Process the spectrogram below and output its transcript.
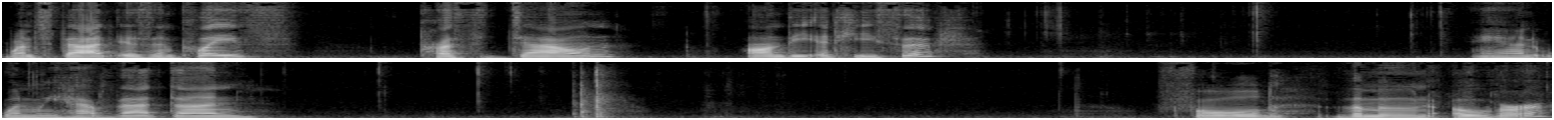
Once that is in place, press down on the adhesive And when we have that done, fold the moon over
